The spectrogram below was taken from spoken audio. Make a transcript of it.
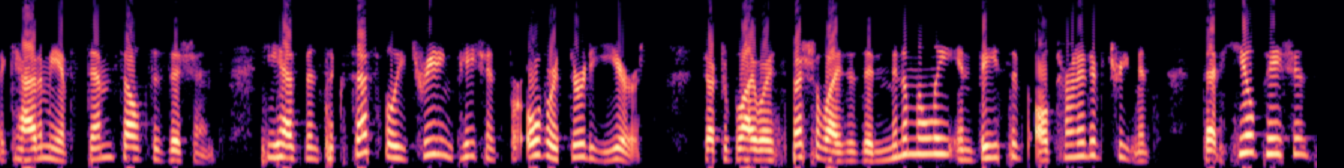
Academy of Stem Cell Physicians. He has been successfully treating patients for over 30 years. Dr. Bleiweiss specializes in minimally invasive alternative treatments that heal patients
